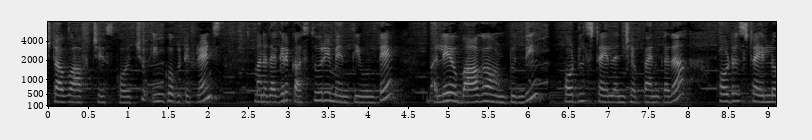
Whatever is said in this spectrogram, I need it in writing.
స్టవ్ ఆఫ్ చేసుకోవచ్చు. ఇంకొకటి ఫ్రెండ్స్ మన దగ్గర కస్తూరి మెంతి ఉంటే భలే బాగా ఉంటుంది హోటల్ స్టైల్ అని చెప్పాను కదా. హోటల్ స్టైల్లో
